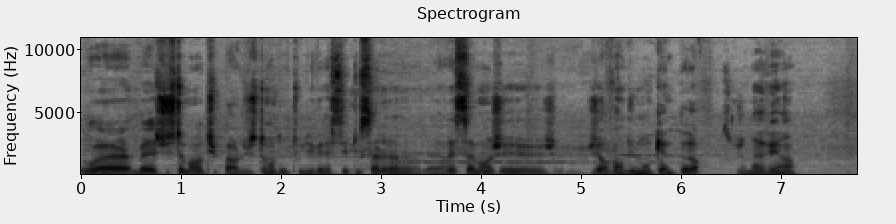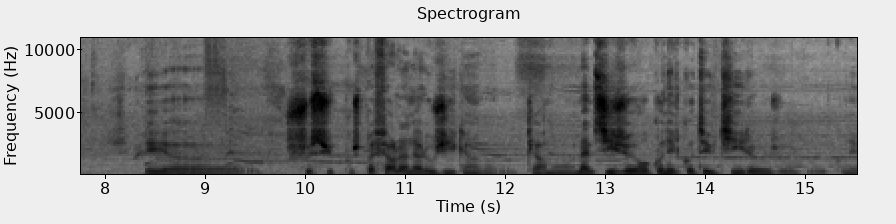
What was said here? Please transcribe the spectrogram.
Euh, ouais, ben justement, tu parles justement de tous les VST, tout ça. récemment, j'ai revendu mon camper parce que j'en avais un et je suis, je préfère l'analogique, hein, clairement. Même si je reconnais le côté utile, je, je connais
